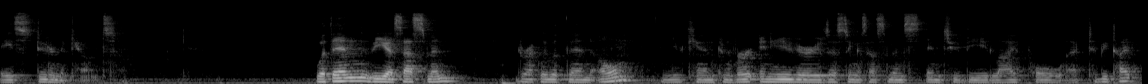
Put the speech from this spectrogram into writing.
a student account. Within the assessment, directly within OHM, you can convert any of your existing assessments into the live poll activity type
